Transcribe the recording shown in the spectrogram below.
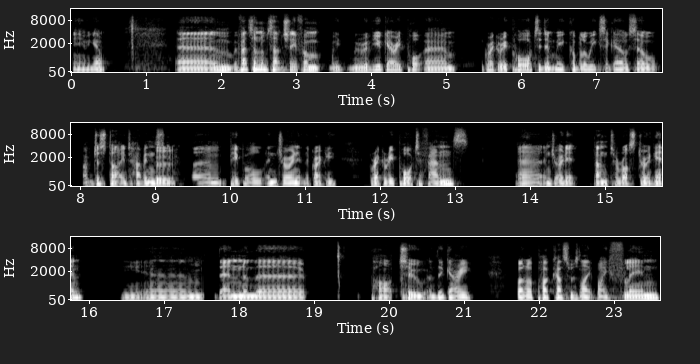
Here we go. Um, we've had some numbers actually from we we reviewed Gary Por- um, Gregory Porter, didn't we, a couple of weeks ago? So I've just started having some, um, people enjoying it. The Gregory Gregory Porter fans uh, enjoyed it. Dante Roster again. Um, then the part two of the Gary Barlow podcast was like by Flynn,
